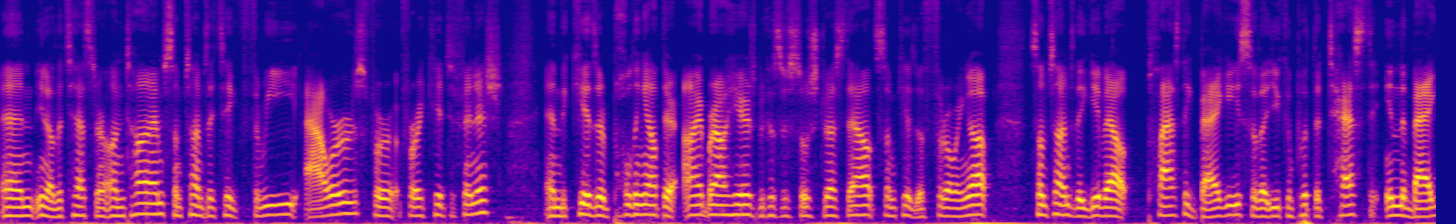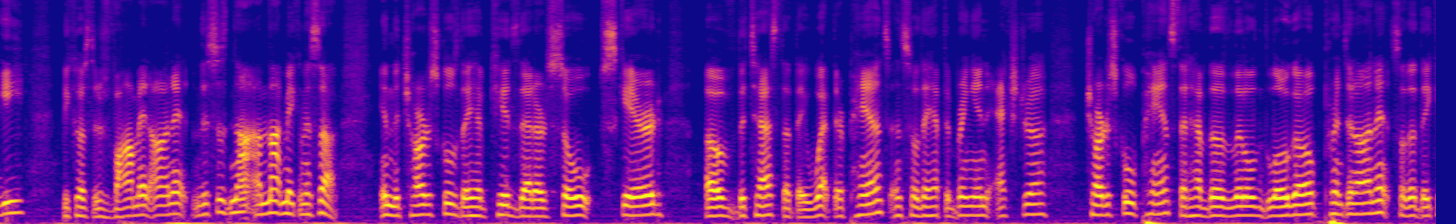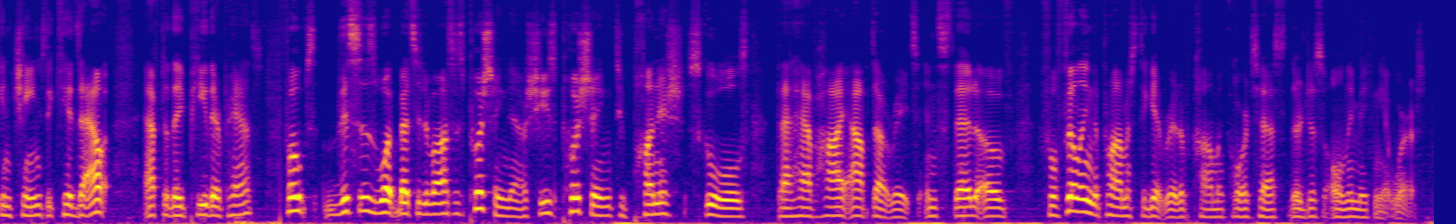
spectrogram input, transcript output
and you know the tests are on time. Sometimes they take three hours for for a kid to finish, and the kids are pulling out their eyebrow hairs because they're so stressed out. Some kids are throwing up. Sometimes they give out plastic baggies so that you can put the test in the baggie because there's vomit on it. This is not. I'm not making this up. In the charter schools, they have kids that are so scared of the test that they wet their pants, and so they have to bring in extra charter school pants that have the little logo printed on it so that they can change the kids out after they pee their pants. Folks, this is what Betsy DeVos is pushing now. She's pushing to punish schools that have high opt out rates instead of fulfilling the promise to get rid of Common Core tests. They're just only making it worse.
